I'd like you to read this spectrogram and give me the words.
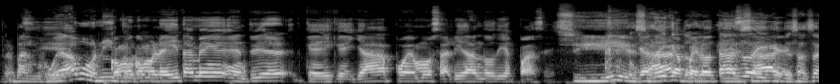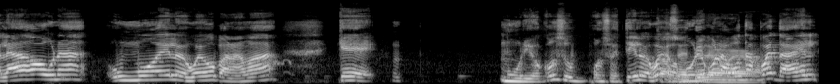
Sí. juega bonito. Como, como leí también en Twitter que, que ya podemos salir dando 10 pases. Sí, Ya exacto. no hay que pelotazo, exacto, dije. exacto. Se le ha dado una, un modelo de juego Panamá que murió con su, con su estilo de juego, Con murió con la bota puesta. Él,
